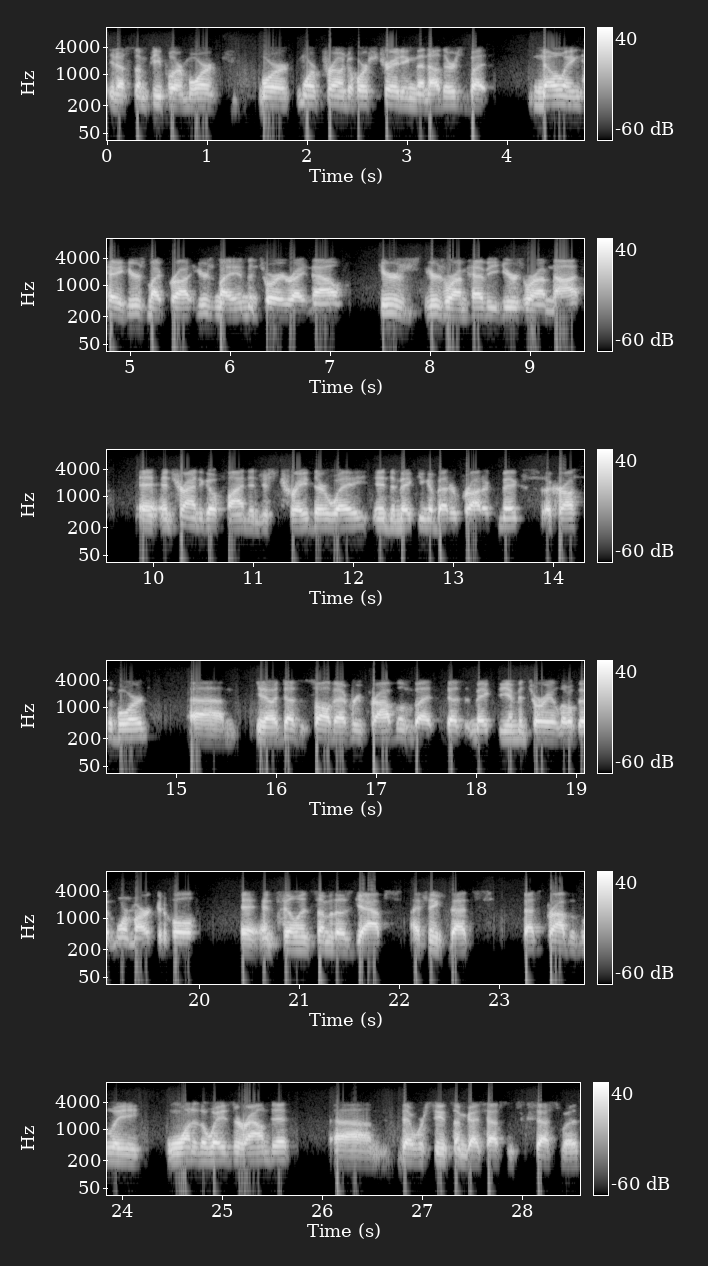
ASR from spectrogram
you know, some people are more more more prone to horse trading than others, but knowing, hey, here's my pro, here's my inventory right now. Here's here's where I'm heavy. Here's where I'm not, and, and trying to go find and just trade their way into making a better product mix across the board. Um, you know, it doesn't solve every problem, but does it make the inventory a little bit more marketable and, and fill in some of those gaps? I think that's that's probably one of the ways around it um, that we're seeing some guys have some success with.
